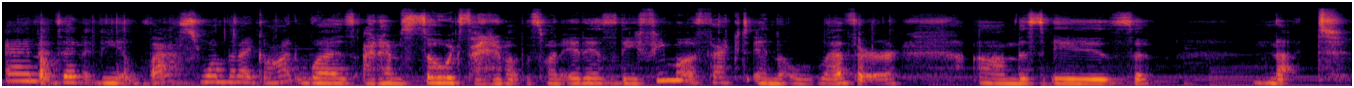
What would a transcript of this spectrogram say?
And then the last one that I got was, and I'm so excited about this one, it is the Fimo Effect in leather. Um, this is Nut.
